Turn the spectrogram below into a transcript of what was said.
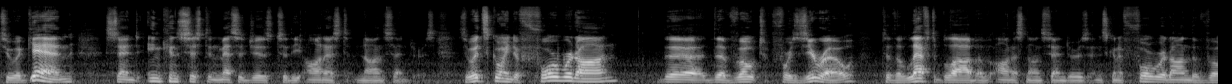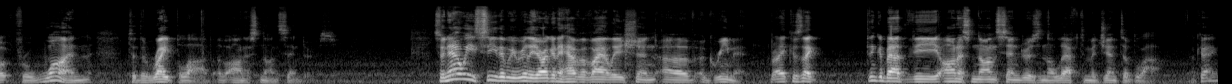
to again send inconsistent messages to the honest non-senders. So it's going to forward on the the vote for zero to the left blob of honest non-senders, and it's going to forward on the vote for one to the right blob of honest non-senders. So now we see that we really are going to have a violation of agreement, right? Because like, think about the honest non-senders in the left magenta blob, okay?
